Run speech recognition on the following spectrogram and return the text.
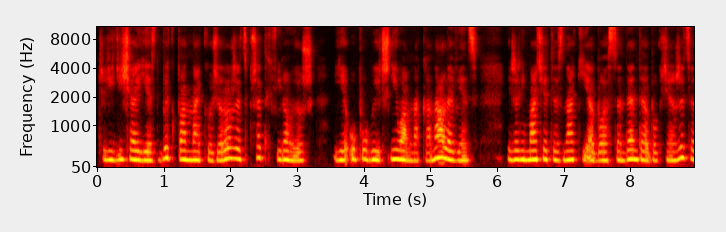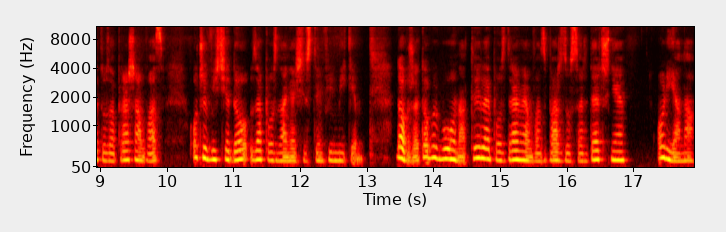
Czyli dzisiaj jest byk, panna i koziorożec. Przed chwilą już je upubliczniłam na kanale, więc jeżeli macie te znaki albo ascendenty, albo księżyce, to zapraszam Was oczywiście do zapoznania się z tym filmikiem. Dobrze, to by było na tyle. Pozdrawiam Was bardzo serdecznie. Oliana.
